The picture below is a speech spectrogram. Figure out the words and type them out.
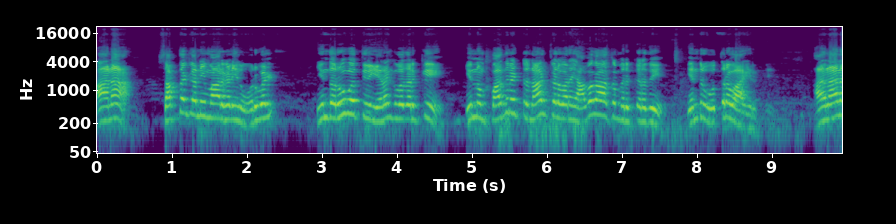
ஆனா சப்தகன்னிமார்களில் ஒருவள் இந்த ரூபத்தில் இறங்குவதற்கு இன்னும் பதினெட்டு நாட்கள் வரை அவகாசம் இருக்கிறது என்று உத்தரவாகிருக்கு அதனால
